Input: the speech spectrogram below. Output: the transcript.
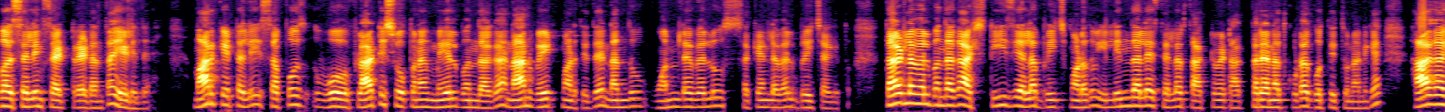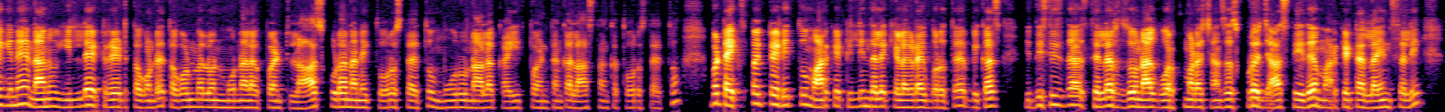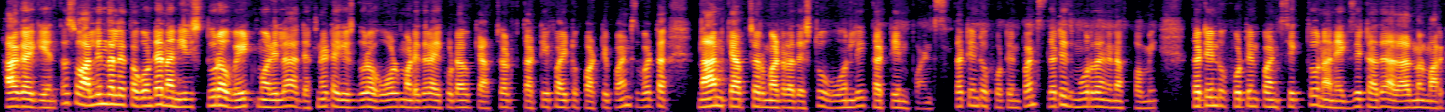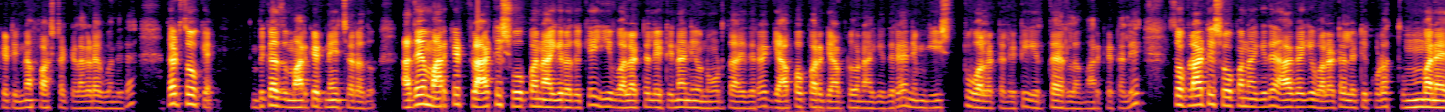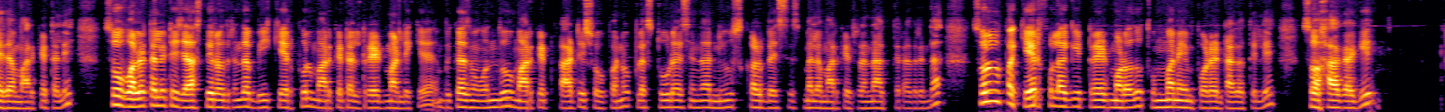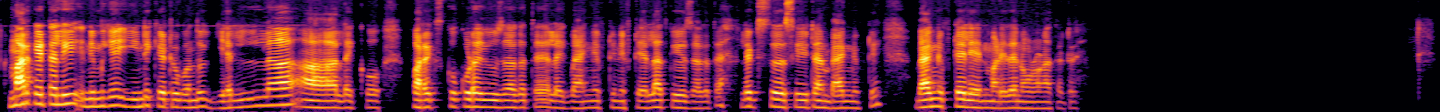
ಬ ಸೆಲ್ಲಿಂಗ್ ಸೈಡ್ ಟ್ರೇಡ್ ಅಂತ ಹೇಳಿದೆ. ಮಾರ್ಕೆಟಲ್ಲಿ ಸಪೋಸ್ ಓ ಫ್ಲಾಟಿಶ್ ಓಪನ್ ಆಗಿ ಮೇಲ್ ಬಂದಾಗ ನಾನು ವೆಯ್ಟ್ ಮಾಡ್ತಿದ್ದೆ, ನಂದು one level second level breach ಆಗಿತ್ತು. ಥರ್ಡ್ ಲೆವೆಲ್ ಬಂದಾಗ ಅಷ್ಟು ಈಸಿ ಎಲ್ಲ ಬ್ರೀಚ್ ಮಾಡೋದು, ಇಲ್ಲಿಂದಲೇ ಸೆಲ್ಲರ್ಸ್ ಆಕ್ಟಿವೇಟ್ ಆಗ್ತಾರೆ ಅನ್ನೋದು ಕೂಡ ಗೊತ್ತಿತ್ತು ನನಗೆ. ಹಾಗಾಗಿನೇ ನಾನು ಇಲ್ಲೇ ಟ್ರೇಡ್ ತೊಗೊಂಡೆ, ತೊಗೊಂಡ್ಮೇಲೆ ಒಂದು ಮೂರು ನಾಲ್ಕು ಪಾಯಿಂಟ್ ಲಾಸ್ ಕೂಡ ನನಗೆ ತೋರಿಸ್ತಾ ಇತ್ತು, ಮೂರು, ನಾಲ್ಕು, ಐದು ಪಾಯಿಂಟ್ ತನಕ ಲಾಸ್ ತನಕ ತೋರಿಸ್ತಾ ಇತ್ತು. ಬಟ್ ಎಕ್ಸ್ಪೆಕ್ಟೆಡ್ ಇತ್ತು, ಮಾರ್ಕೆಟ್ ಇಲ್ಲಿಂದಲೇ ಕೆಳಗಡೆಗೆ ಬರುತ್ತೆ because this is the seller zone ಆಗಿ ವರ್ಕ್ ಮಾಡೋ ಚಾನ್ಸಸ್ ಕೂಡ ಜಾಸ್ತಿ ಇದೆ ಮಾರ್ಕೆಟ್ ಲೈನ್ಸಲ್ಲಿ. ಹಾಗಾಗಿ ಅಂತ ಸೊ ಅಲ್ಲಿಂದಲೇ ತೊಗೊಂಡೆ, ನಾನು ಇಷ್ಟು ದೂರ ವೆಯ್ಟ್ ಮಾಡಿಲ್ಲ ಡೆಫಿನೆಟಾಗಿ ಇಷ್ಟು ದೂರ ಹೋಲ್ಡ್ ಮಾಡಿದರೆ I could have captured thirty five to forty points but ನಾನು capture ಮಾಡಿರೋದೆಷ್ಟು only thirteen points thirteen to fourteen points that is more than enough for me thirteen to fourteen points ಸಿಕ್ತು, ನಾನು exit ಆದೆ, ಅದಾದ್ಮೇಲೆ market ಇನ್ನೂ ಫಾಸ್ಟಾಗಿ ಕೆಳಗಡೆ ಬಂದಿದೆ. That's okay because market nature ಅದು. ಅದೇ ಮಾರ್ಕೆಟ್ ಫ್ಲಾಟಿಶ್ ಓಪನ್ ಆಗಿರೋದಕ್ಕೆ ಈ ವಾಲಟಲಿಟಿನ ನೀವು ನೋಡ್ತಾ ಇದ್ದೀರಾ. Gap up or gap down ಆಗಿದ್ದರೆ ನಿಮ್ಗೆ ಇಷ್ಟು ವಾಲಟಲಿಟಿ ಇರ್ತಾ ಇರಲ್ಲ ಮಾರ್ಕೆಟಲ್ಲಿ ಸೊ ಫ್ಲಾಟಿಶ್ ಓಪನ್ ಆಗಿದೆ. ಹಾಗಾಗಿ ವಾಲಟಲಿಟಿ ಕೂಡ ತುಂಬಾ ಇದೆ ಮಾರ್ಕೆಟಲ್ಲಿ ಸೊ ವಾಲಟಲಿಟಿ ಜಾಸ್ತಿ ಇರೋದ್ರಿಂದ ಬಿ ಕೇರ್ಫುಲ್ ಮಾರ್ಕೆಟಲ್ಲಿ ಟ್ರೇಡ್ ಮಾಡಲಿಕ್ಕೆ. ಬಿಕಾಸ್ ಒಂದು market flattish open plus two ಡೇಸಿಂದ ನ್ಯೂಸ್ಗಳ ಬೇಸಿಸ್ ಮೇಲೆ ಮಾರ್ಕೆಟ್ ರನ್ ಆಗ್ತಿರೋದ್ರಿಂದ ಸ್ವಲ್ಪ ಕೇರ್ಫುಲ್ಲಾಗಿ ಟ್ರೇಡ್ ಮಾಡೋದು ತುಂಬಾ ಇಂಪಾರ್ಟೆಂಟ್ ಆಗುತ್ತೆ ಇಲ್ಲಿ. ಸೊ ಹಾಗಾಗಿ ಮಾರ್ಕೆಟಲ್ಲಿ ನಿಮಗೆ ಈ ಇಂಡಿಕೇಟ್ರ್ ಬಂದು ಎಲ್ಲ ಲೈಕ್ ಫಾರೆಕ್ಸ್ಗೂ ಕೂಡ ಯೂಸ್ ಆಗುತ್ತೆ ಲೈಕ್ ಬ್ಯಾಂಕ್ ನಿಫ್ಟಿ ನಿಫ್ಟಿ ಎಲ್ಲದಕ್ಕೂ ಯೂಸ್ ಆಗುತ್ತೆ. Let's see it and bank Nifty bank ನಿಫ್ಟಿಯಲ್ಲಿ ಏನು ಮಾಡಿದೆ ನೋಡೋಣ ತಡ್ರಿ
